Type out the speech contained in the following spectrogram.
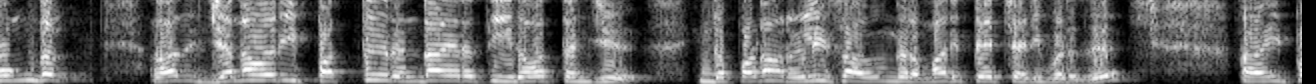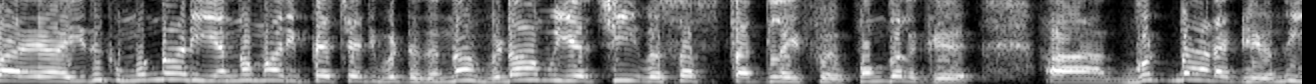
பொங்கல் அதாவது ஜனவரி பத்து ரெண்டாயிரத்தி இருபத்தஞ்சு இந்த படம் ரிலீஸ் ஆகுங்கிற மாதிரி பேச்சு அடிபடுது. இப்போ இதுக்கு முன்னாடி என்ன மாதிரி பேச்சு அடிபட்டதுன்னா விடாமுயற்சி வெசஸ் தக் லைஃப் பொங்கலுக்கு குட் பேட் அக்லி வந்து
